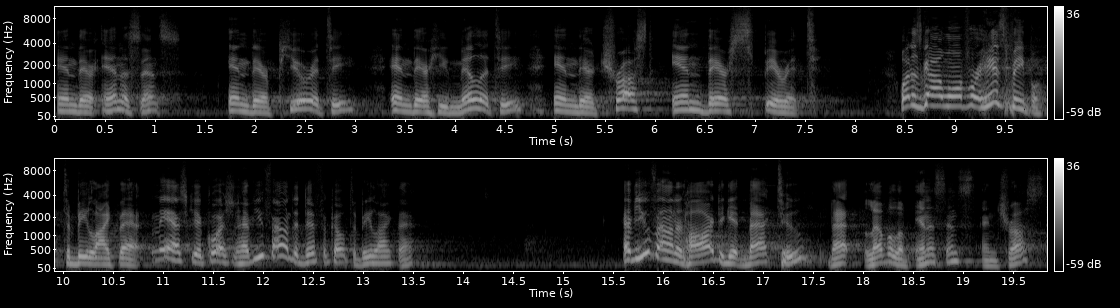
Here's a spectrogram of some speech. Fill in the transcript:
in their innocence, in their purity, in their humility, in their trust, in their spirit. What does God want for his people? To be like that. Let me ask you a question. Have you found it difficult to be like that? Have you found it hard to get back to that level of innocence and trust?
